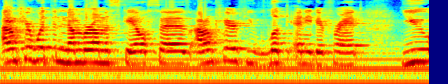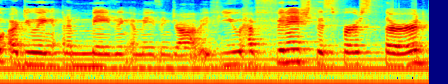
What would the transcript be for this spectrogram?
I don't care what the number on the scale says. I don't care if you look any different. You are doing an amazing, amazing job. If you have finished this first third,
